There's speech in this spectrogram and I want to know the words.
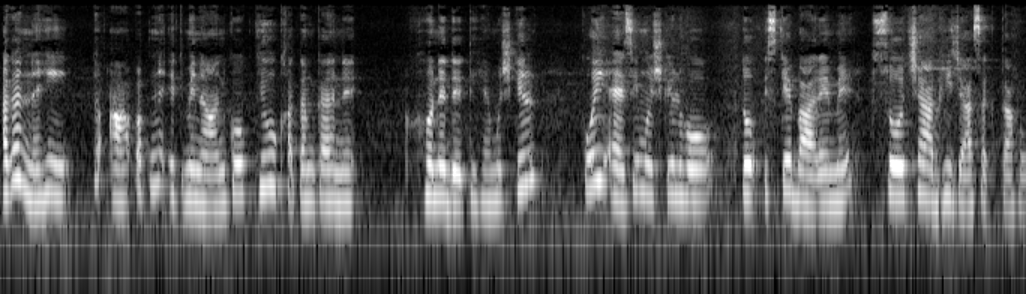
اگر نہیں تو آپ اپنے اطمینان کو کیوں ختم کرنے، ہونے دیتی ہے مشکل کوئی ایسی مشکل ہو تو اس کے بارے میں سوچا بھی جا سکتا ہو۔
